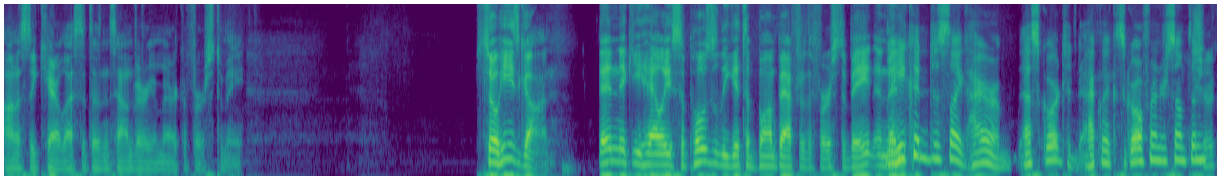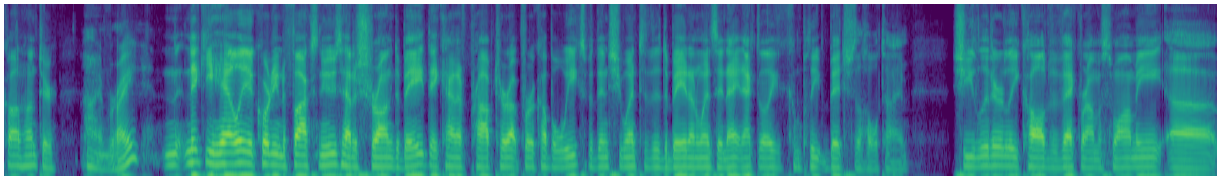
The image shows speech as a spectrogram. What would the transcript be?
honestly care less. It doesn't sound very America first to me. So he's gone. Then Nikki Haley supposedly gets a bump after the first debate, and Yeah, then he couldn't just like hire a escort to act like his girlfriend or something. should have called Hunter. Oh, right? N- Nikki Haley, according to Fox News, had a strong debate. They kind of propped her up for a couple weeks, but then she went to the debate on Wednesday night and acted like a complete bitch the whole time. She literally called Vivek Ramaswamy, uh,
